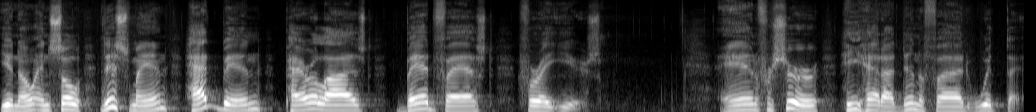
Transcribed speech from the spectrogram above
you know, and so this man had been paralyzed, bedfast for eight years. And for sure, he had identified with that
